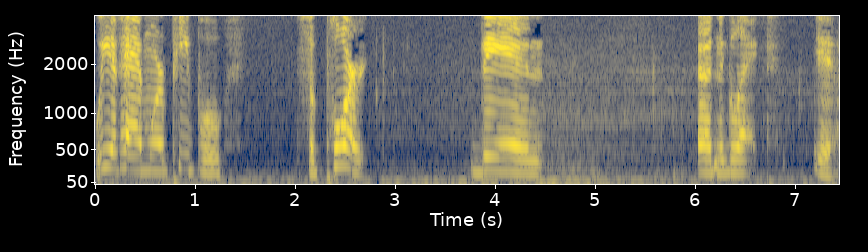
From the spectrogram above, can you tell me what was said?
we have had more people support than uh, neglect. Yeah.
